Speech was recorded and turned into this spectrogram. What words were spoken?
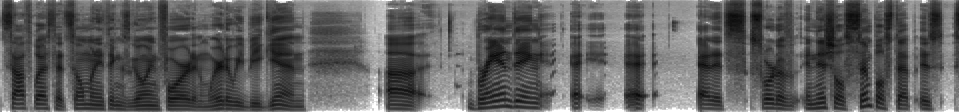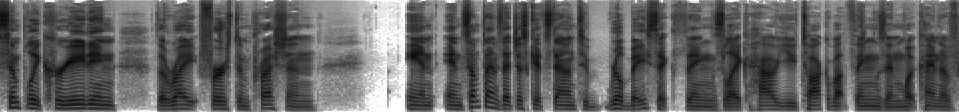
Southwest had so many things going for it, and where do we begin?" Uh, branding at its sort of initial simple step is simply creating the right first impression. And and sometimes that just gets down to real basic things like how you talk about things and what kind of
